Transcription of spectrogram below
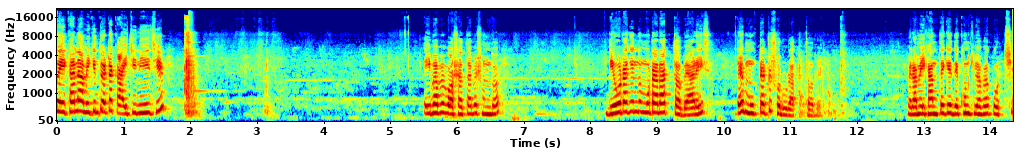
তো এখানে আমি কিন্তু একটা কাইচি নিয়েছি। এইভাবে বসাতে হবে, সুন্দর। দেহটা কিন্তু মোটা রাখতে হবে, আর এই মুখটা একটু সরু রাখতে হবে। এবার আমি এখান থেকে দেখুন কীভাবে করছি।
